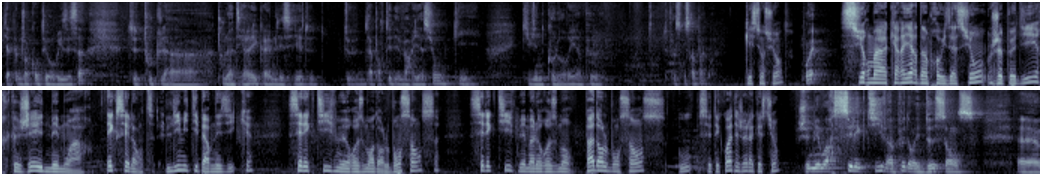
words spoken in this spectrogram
il y a plein de gens qui ont théorisé ça. Toute la, tout l'intérêt est quand même d'essayer de, de- d'apporter des variations qui, qui viennent colorer un peu de façon sympa. Quoi. Question suivante. Ouais. Sur ma carrière d'improvisation, je peux dire que j'ai une mémoire excellente, limite hypermnésique, sélective mais heureusement dans le bon sens, sélective mais malheureusement pas dans le bon sens, ou c'était quoi déjà la question? J'ai une mémoire sélective un peu dans les deux sens. Euh,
